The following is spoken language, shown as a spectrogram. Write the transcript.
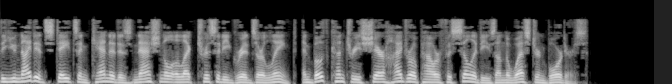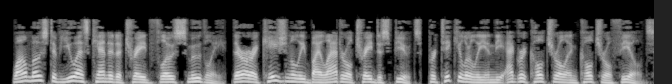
The United States and Canada's national electricity grids are linked, and both countries share hydropower facilities on the western borders. While most of U.S.-Canada trade flows smoothly, there are occasionally bilateral trade disputes, particularly in the agricultural and cultural fields.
